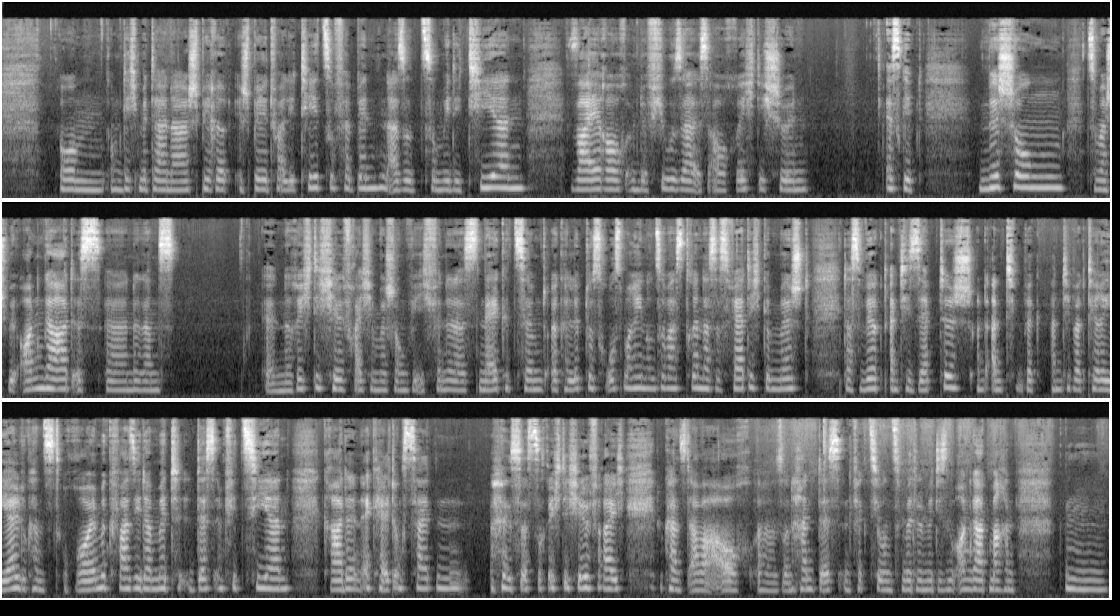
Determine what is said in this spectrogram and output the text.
Um, um dich mit deiner Spiritualität zu verbinden, also zu meditieren. Weihrauch im Diffuser ist auch richtig schön. Es gibt Mischung. Zum Beispiel On Guard ist äh, eine ganz äh, eine richtig hilfreiche Mischung, wie ich finde. Da ist Nelke, Zimt, Eukalyptus, Rosmarin und sowas drin. Das ist fertig gemischt. Das wirkt antiseptisch und antibakteriell. Du kannst Räume quasi damit desinfizieren. Gerade in Erkältungszeiten ist das so richtig hilfreich. Du kannst aber auch äh, so ein Handdesinfektionsmittel mit diesem On Guard machen. Mm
